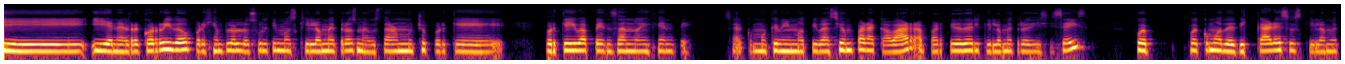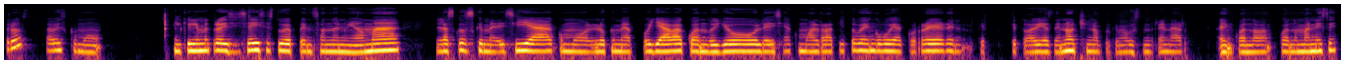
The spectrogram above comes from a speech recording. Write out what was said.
Y, y en el recorrido, por ejemplo, los últimos kilómetros me gustaron mucho porque, porque iba pensando en gente. O sea, como que mi motivación para acabar a partir del kilómetro 16 fue, fue como dedicar esos kilómetros, ¿sabes? Como el kilómetro 16 estuve pensando en mi mamá, en las cosas que me decía, como lo que me apoyaba cuando yo le decía como al ratito vengo, voy a correr, en- que, que todavía es de noche, ¿no? Porque me gusta entrenar en cuando, cuando amanece.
